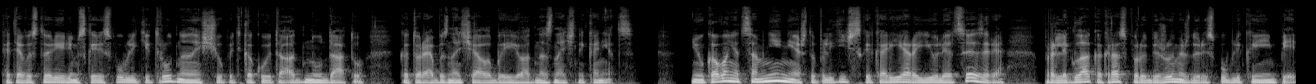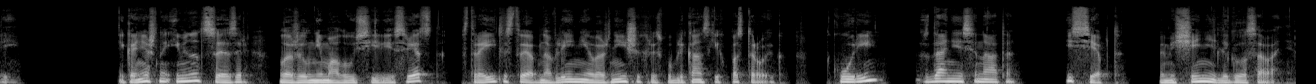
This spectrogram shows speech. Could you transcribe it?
Хотя в истории Римской Республики трудно нащупать какую-то одну дату, которая обозначала бы ее однозначный конец. Ни у кого нет сомнения, что политическая карьера Юлия Цезаря пролегла как раз по рубежу между республикой и империей. И, конечно, именно Цезарь вложил немало усилий и средств в строительство и обновление важнейших республиканских построек – Курии, здание Сената, и Септ, помещение для голосования.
